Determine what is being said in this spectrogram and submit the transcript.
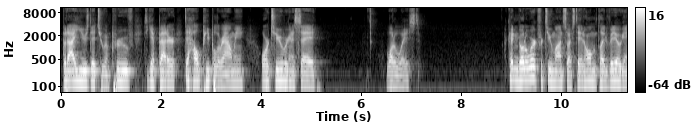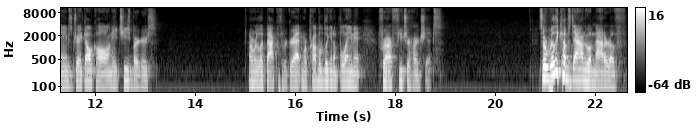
but I used it to improve, to get better, to help people around me. Or two, we're going to say, what a waste. I couldn't go to work for two months, so I stayed home and played video games, drank alcohol, and ate cheeseburgers. And we're going to look back with regret, and we're probably going to blame it for our future hardships. So it really comes down to a matter of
